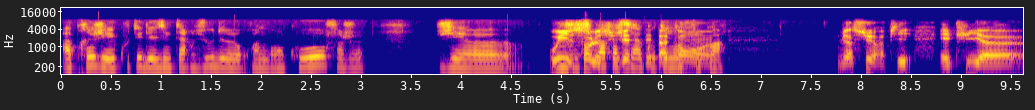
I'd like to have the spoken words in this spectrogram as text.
après j'ai écouté des interviews de Juan Branco, enfin je j'ai euh, Oui, suis le sujet, c'était pas tant. quoi. Bien sûr. Et puis, et puis euh,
